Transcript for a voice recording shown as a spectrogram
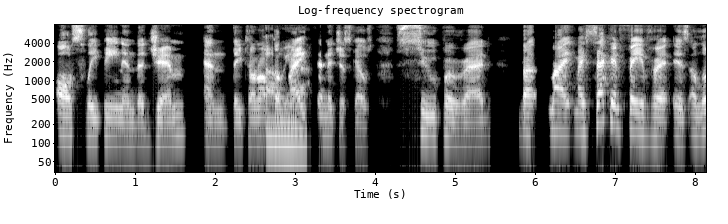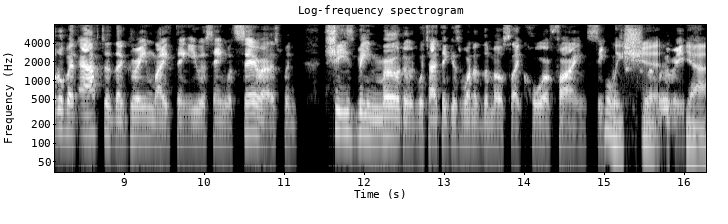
all sleeping in the gym and they turn off Oh, the yeah. lights and it just goes super red. But my my second favorite is a little bit after the green light thing you were saying with Sarah is when she's being murdered, which I think is one of the most like horrifying sequences Holy in the movie. Yeah.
